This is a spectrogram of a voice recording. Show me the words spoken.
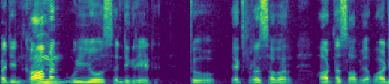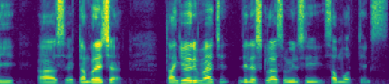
but in common we use centigrade to express our hotness of a body as temperature. Thank you very much. In the next class we will see some more things.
